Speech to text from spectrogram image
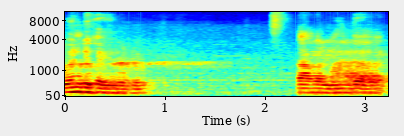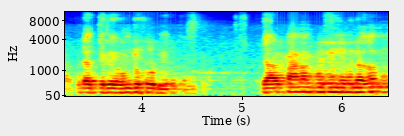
வேண்டுகையோடு நாங்கள் இந்த இடத்திலே ஒன்று கூடியிருக்கின்றோம் யாழ்ப்பாணம் பொது நூலகம்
